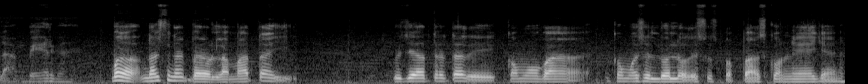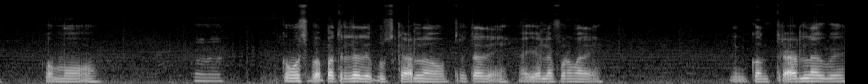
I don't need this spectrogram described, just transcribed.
La verga. Bueno, no al final, pero la mata y pues ya trata de cómo va, cómo es el duelo de sus papás con ella, cómo, Ajá. Cómo su papá trata de buscarla o trata de hallar la forma de, encontrarla, güey.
